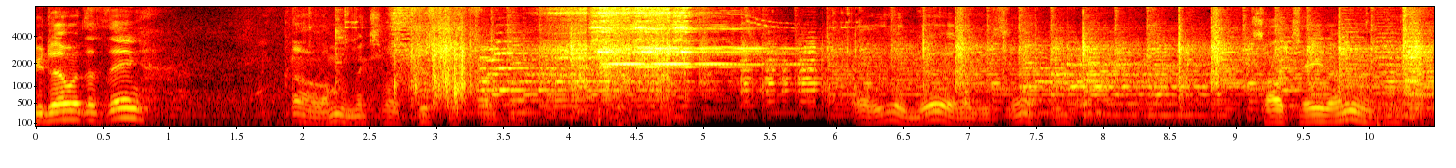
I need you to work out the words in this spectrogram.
you're done with the thing? Oh, I'm gonna mix my fish right. Oh, these look good, like you said. Sauteed.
